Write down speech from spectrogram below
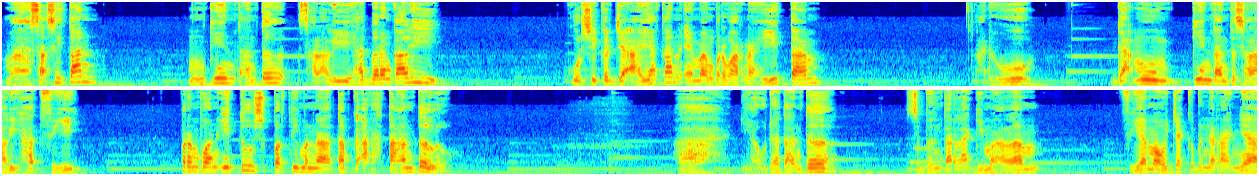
Masa sih Tan? Mungkin tante salah lihat barangkali. Kursi kerja ayah kan emang berwarna hitam Aduh Gak mungkin tante salah lihat Vi. Perempuan itu seperti menatap ke arah tante loh. Ah, ya udah tante. Sebentar lagi malam. Via mau cek kebenarannya.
